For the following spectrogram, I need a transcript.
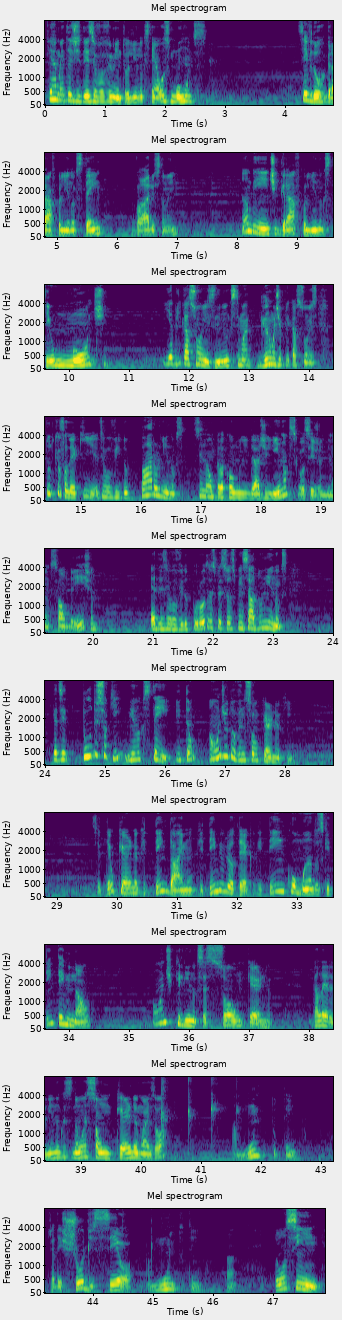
Ferramentas de desenvolvimento, o Linux tem aos montes. Servidor gráfico Linux tem, vários também. Ambiente gráfico Linux tem um monte. E aplicações, Linux tem uma gama de aplicações. Tudo que eu falei aqui é desenvolvido para o Linux, se não pela comunidade Linux, ou seja, Linux Foundation, é desenvolvido por outras pessoas pensado no Linux. Quer dizer, tudo isso aqui Linux tem. Então, aonde eu estou vendo só um kernel aqui? Você tem o kernel que tem daemon, que tem biblioteca, que tem comandos, que tem terminal. Onde que Linux é só um kernel? Galera, Linux não é só um kernel, mas ó, há muito tempo. Já deixou de ser, ó, há muito tempo, tá? Então assim,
